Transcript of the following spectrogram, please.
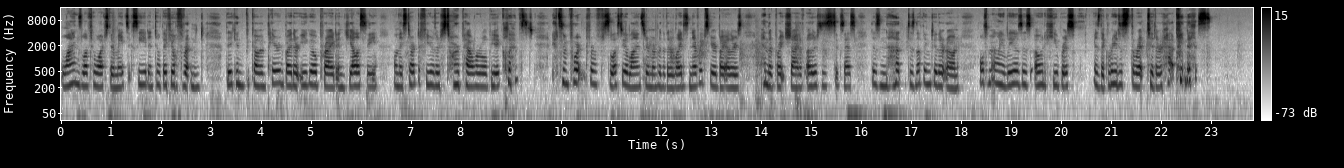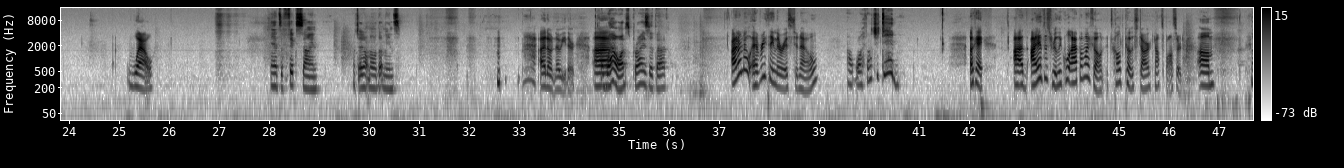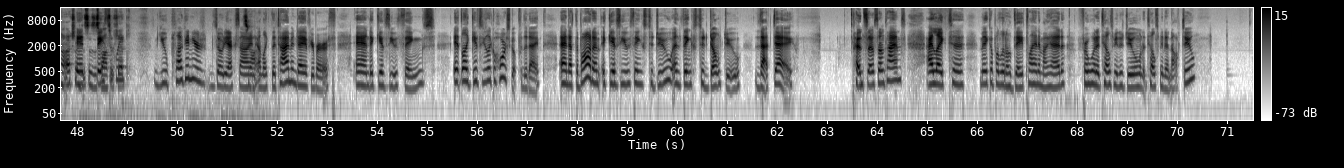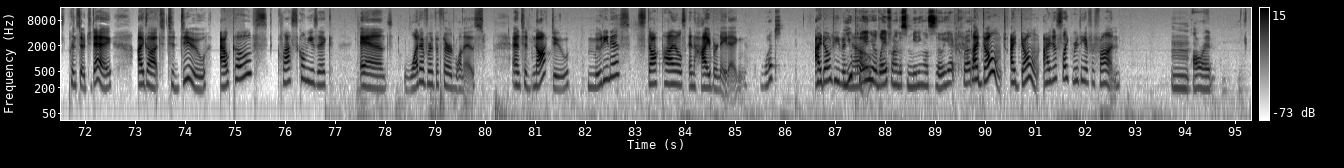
Lions love to watch their mate succeed until they feel threatened. They can become impaired by their ego, pride, and jealousy. When they start to fear their star power will be eclipsed. It's important for celestial lions to remember that their light is never obscured by others, and the bright shine of others' success does not does nothing to their own. Ultimately, Leo's own hubris is the greatest threat to their happiness. Wow. And it's a fixed sign, which I don't know what that means. I don't know either. oh, Uh, wow, I'm surprised at that. I don't know everything there is to know. Oh, well, I thought you did. Okay. Uh, I have this really cool app on my phone. It's called CoStar, not sponsored. Um, No, actually, this is a basically- sponsorship. you plug in your zodiac sign and like the time and day of your birth, and it gives you things. It like gives you like a horoscope for the day, and at the bottom it gives you things to do and things to don't do that day. And so sometimes I like to make up a little day plan in my head for what it tells me to do and what it tells me to not do. And so today I got to do alcoves, classical music, and whatever the third one is. And to not do moodiness, stockpiles, and hibernating. What? I don't even You know. plan your life around this meaningless zodiac crud? I don't. I don't. I just like reading it for fun. Mm, alright.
